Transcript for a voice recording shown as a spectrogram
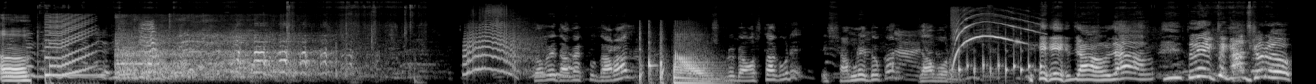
তবে দাদা একটু দাঁড়ান। করে ব্যবস্থা করে এই সামনে দোকান যাব না যাও যাও। তুমি একটা কাজ করো।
